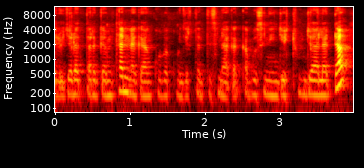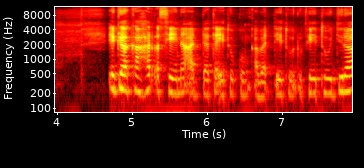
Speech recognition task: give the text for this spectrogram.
jedhu jalatti argamtan nagaan koo bakkuma jirtantti sinaa qaqqabu siniin jechuun jaaladha. Egaa ka har'a seenaa adda ta'e tokkoon qabadheetoo dhufeetoo jira.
